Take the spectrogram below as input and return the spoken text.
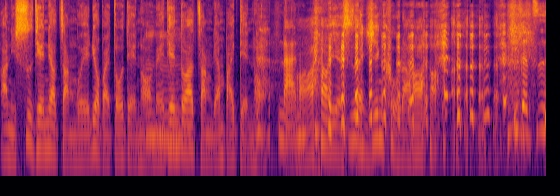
啊，你四天要涨回六百多点哦，每天都要涨两百点哦，难啊，也是很辛苦的哈。一个字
